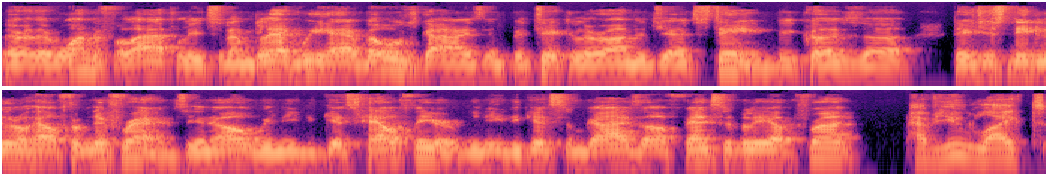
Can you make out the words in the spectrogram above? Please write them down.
They're, they're wonderful athletes. And I'm glad we have those guys in particular on the Jets team because uh, they just need a little help from their friends. You know, we need to get healthier. we need to get some guys offensively up front. Have you liked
